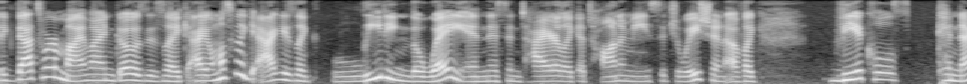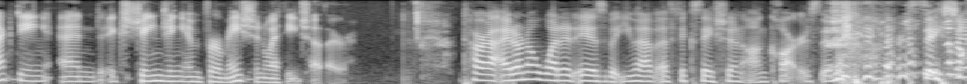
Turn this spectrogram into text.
like that's where my mind goes is like i almost feel like ag is like leading the way in this entire like autonomy situation of like vehicles connecting and exchanging information with each other Tara, I don't know what it is, but you have a fixation on cars in the conversation.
